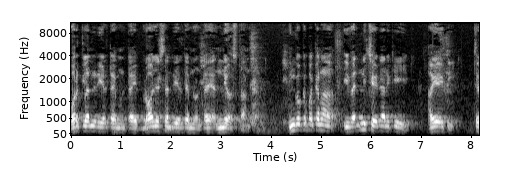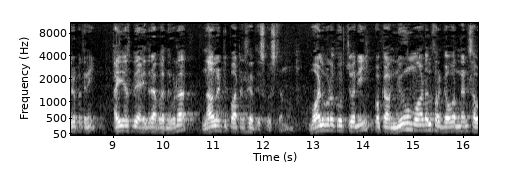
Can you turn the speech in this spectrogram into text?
వర్క్లన్నీ రియల్ టైం ఉంటాయి. ప్రాజెక్ట్స్ అన్ని రియల్ టైంలో ఉంటాయి. అన్ని వస్తూ ఉంటాయి. ఇంకొక పక్కన ఇవన్నీ చేయడానికి ఐఐటి తిరుపతిని ఐఎస్బి హైదరాబాద్ని కూడా నాలెడ్జ్ పార్ట్నర్స్గా తీసుకొస్తాను వాళ్ళు కూడా కూర్చొని ఒక new model for governance how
